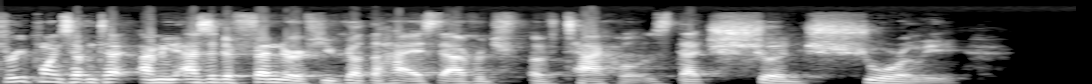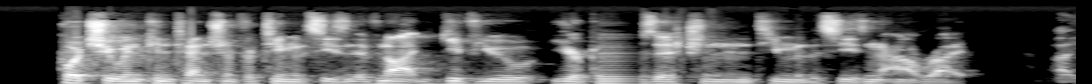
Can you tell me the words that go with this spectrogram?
3.7 ta- I mean, as a defender, if you've got the highest average of tackles, that should surely put you in contention for team of the season, if not give you your position in team of the season outright. Uh,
